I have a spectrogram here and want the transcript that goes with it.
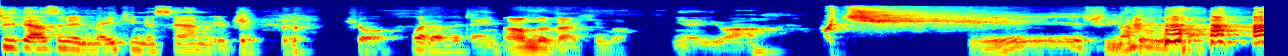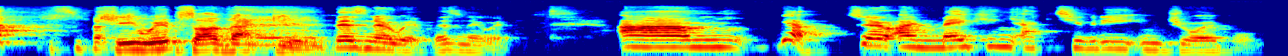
2,000 in making a sandwich. Sure, whatever, Dean. I'm the vacuumer. Yeah, you are. Yeah, she's the whip. she whips, I vacuum. There's no whip. There's no whip. Um, yeah. So I'm making activity enjoyable.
